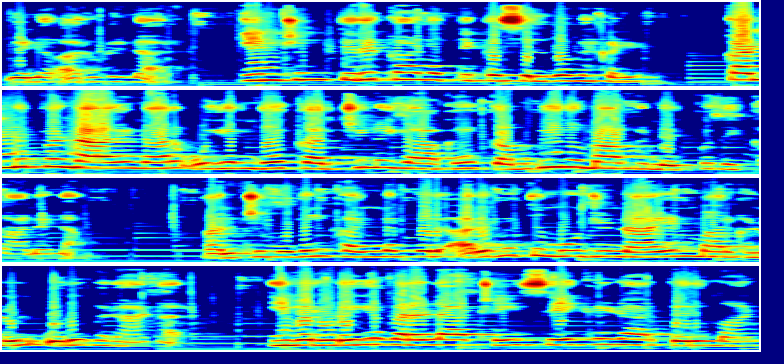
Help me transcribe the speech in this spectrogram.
என அருளினார். இன்றும் திருக்காலத்துக்கு செல்பவர்கள் கண்ணப்ப நாயனார் உயர்ந்த கற்சிலையாக கம்பீரமாக நிற்பதை காணலாம். அன்று முதல் கண்ணப்பர் அறுபத்தி மூன்று நாயன்மார்களுள் ஒருவரானார். இவருடைய வரலாற்றை சேக்கிழார் பெருமான்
